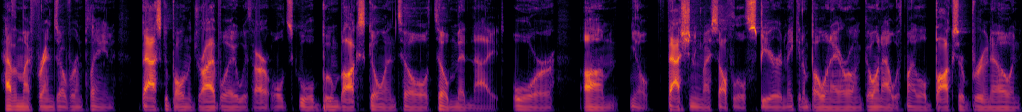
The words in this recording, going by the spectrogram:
having my friends over and playing basketball in the driveway with our old school boombox going till till midnight, or um, you know, fashioning myself a little spear and making a bow and arrow and going out with my little boxer Bruno and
